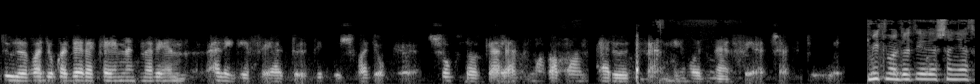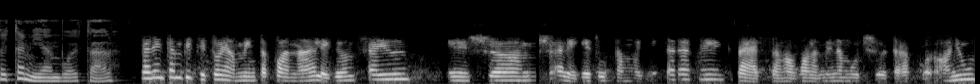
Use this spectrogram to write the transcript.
szülő vagyok a gyerekeimnek, mert én eléggé féltő típus vagyok. Sokszor kellett magamon erőt venni, hogy ne féltsek túl. Mit mondott édesanyád, hogy te milyen voltál? Szerintem picit olyan, mint a Panna, elég önfejű, és, és eléggé tudtam, hogy mit szeretnék. Persze, ha valami nem úgy sült el, akkor anyu,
